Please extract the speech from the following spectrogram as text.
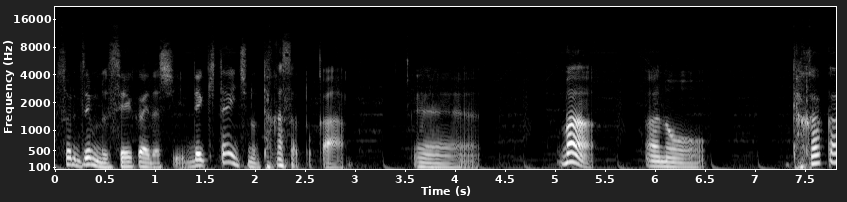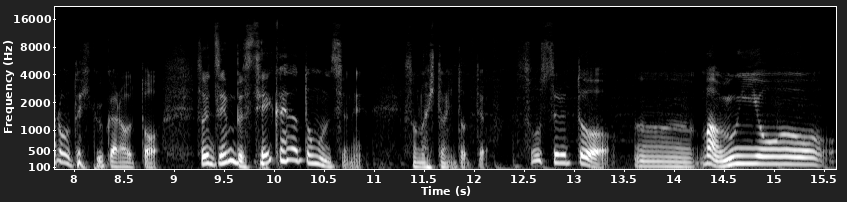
それ全部正解だしで期待値の高さとか、えー、まああの高かろうと低かろうとそれ全部正解だと思うんですよねその人にとっては。そうするとうんまあ運用を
